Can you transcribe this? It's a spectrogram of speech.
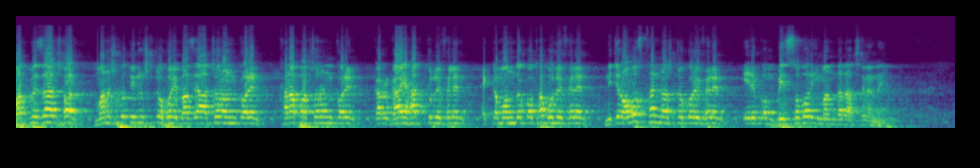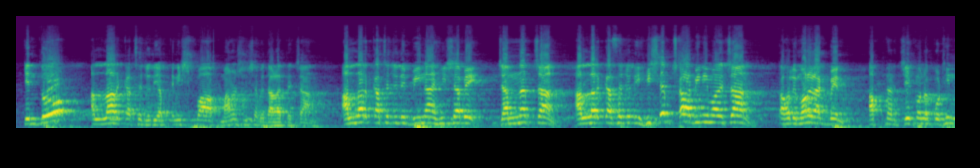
বদমেজাজ হন মানুষের প্রতি রুষ্ট হয়ে বাজে আচরণ করেন, খারাপ আচরণ করেন, কারোর গায়ে হাত তুলে ফেলেন, একটা মন্দ কথা বলে ফেলেন, নিজের অবস্থান নষ্ট করে ফেলেন, এরকম বেসবর ইমানদার আছে না নাই? কিন্তু আল্লাহর কাছে যদি আপনি নিষ্পাপ মানুষ হিসাবে দাঁড়াতে চান, আল্লাহর কাছে যদি বিনা হিসাবে জান্নাত চান, আল্লাহর কাছে যদি হিসেব ছাড়া বিনিময় চান, তাহলে মনে রাখবেন আপনার যে কোনো কঠিন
